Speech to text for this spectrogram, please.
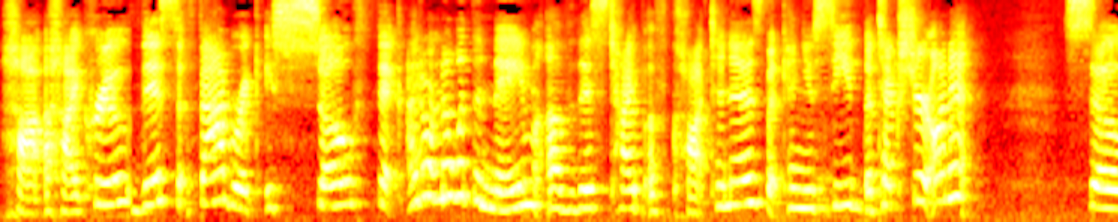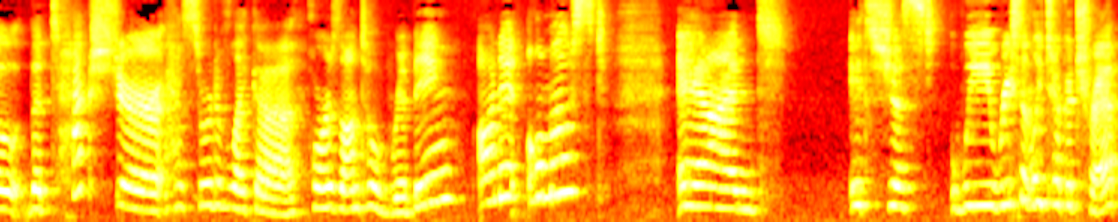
hot, a high crew. This fabric is so thick. I don't know what the name of this type of cotton is, but can you see the texture on it? So the texture has sort of like a horizontal ribbing on it almost. And it's just, we recently took a trip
